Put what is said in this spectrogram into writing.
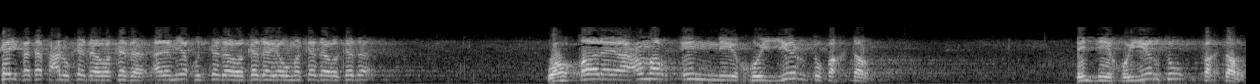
كيف تفعل كذا وكذا؟ ألم يقل كذا وكذا يوم كذا وكذا؟ وهو قال يا عمر إني خيرت فاخترت. إني خيرت فاخترت.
